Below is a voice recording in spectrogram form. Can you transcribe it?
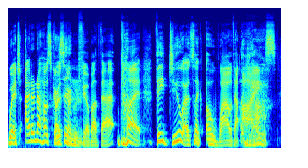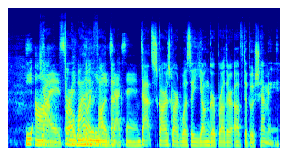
which I don't know how Skarsgård would feel about that, but they do. I was like, oh wow, the eyes. The eyes For are a while, I thought the exact that, same. that Skarsgård was a younger brother of the Buscemi.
